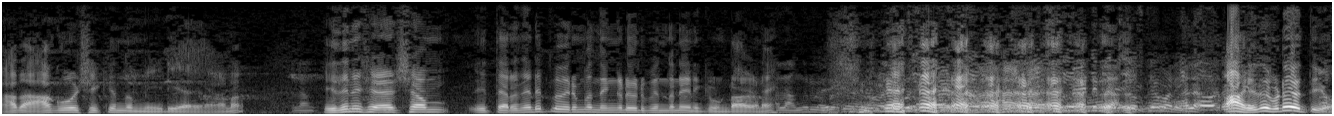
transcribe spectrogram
അത് ആഘോഷിക്കുന്ന മീഡിയയാണ്. ഇതിനുശേഷം ഈ തെരഞ്ഞെടുപ്പ് വരുമ്പോൾ നിങ്ങളുടെ ഒരു പിന്തുണ എനിക്ക് ഉണ്ടാകണേ. ആ ഇത് ഇവിടെ എത്തിയോ?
